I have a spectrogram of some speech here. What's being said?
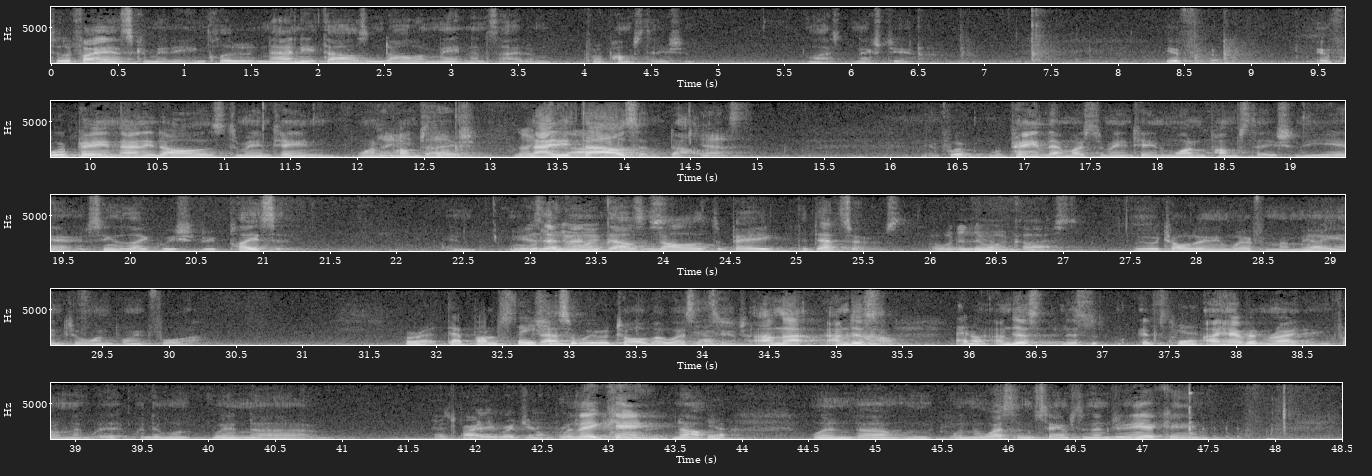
to the finance committee included a $90,000 maintenance item for a pump station last, next year. If, if we're paying $90 to maintain one pump 90,000. station, $90,000. $90,000. Yes. If we're, we're paying that much to maintain one pump station a year, it seems like we should replace it and What use would the that new one ninety thousand dollars to pay the debt service. What would a new one cost? We were told anywhere from a million to one point four. For uh, that pump station? That's what we were told by Weston Sampson. I'm not, I'm just, Wow. I don't, I'm just, this, it's, Yeah. I have it in writing from the, when, when, uh, That's part of the original. when they came, no. yeah. When, um, when the Weston Sampson engineer came,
